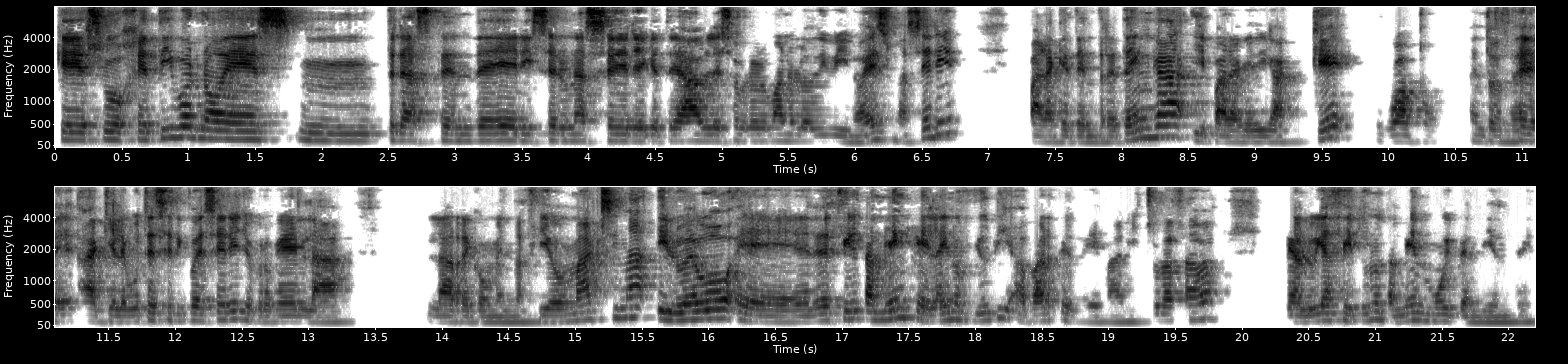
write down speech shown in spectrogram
que su objetivo no es mm, trascender y ser una serie que te hable sobre lo humano y lo divino, es una serie para que te entretenga y para que digas, qué guapo. Entonces, a quien le guste ese tipo de serie, yo creo que es la, la recomendación máxima. Y luego eh, decir también que Line of Duty, aparte de Marichu Lazaba, a Luis Aceituno también muy pendiente.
